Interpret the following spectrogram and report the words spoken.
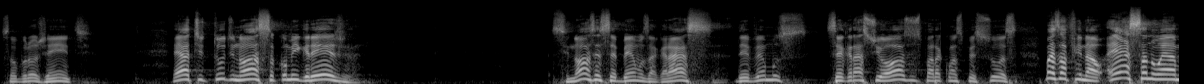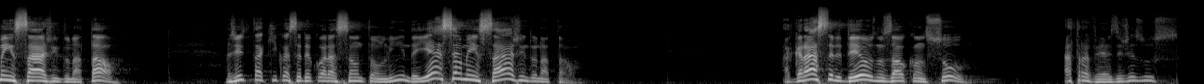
Sobrou gente. É a atitude nossa como igreja. Se nós recebemos a graça, devemos ser graciosos para com as pessoas. Mas afinal, essa não é a mensagem do Natal? A gente está aqui com essa decoração tão linda e essa é a mensagem do Natal. A graça de Deus nos alcançou através de Jesus.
